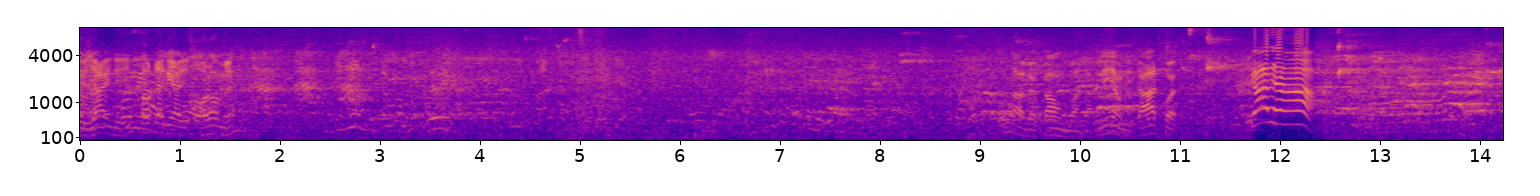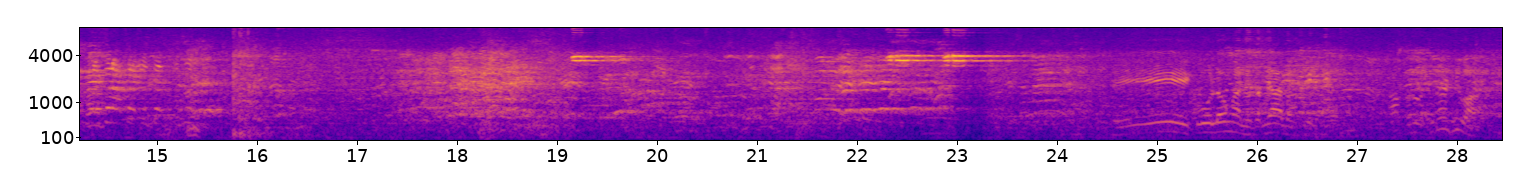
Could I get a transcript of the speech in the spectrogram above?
ဆိုရိုက်နေတောက်တက်ကရကြီးអော်တော့မယ်ဟုတ်လားပဲကောင်းပါလားနင်းရောက်နေတားထွက်ကားရဟေးကိုလုံးကနေတမရလုံးဖြစ်တယ်ဟာဘယ်လိုဒီကထိပါဟု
